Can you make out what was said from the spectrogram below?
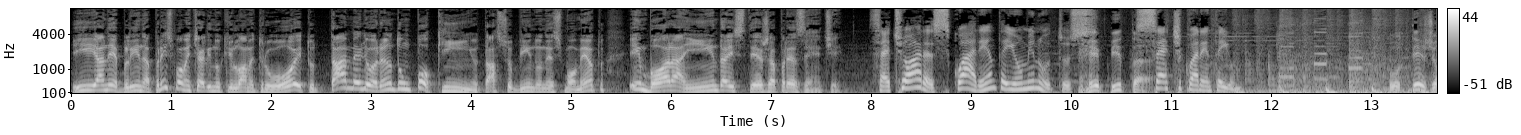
e a neblina, principalmente ali no quilômetro 8, está melhorando um pouquinho, está subindo nesse momento, embora ainda esteja presente. 7 horas 41 minutos. Repita. 7h41. O TJ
